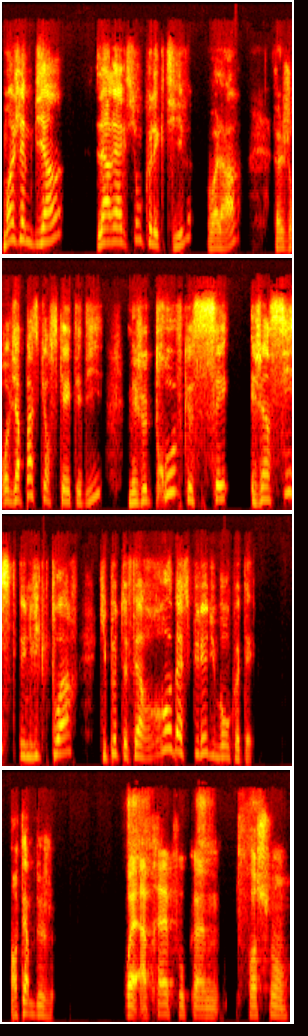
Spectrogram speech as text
Moi, j'aime bien la réaction collective. Voilà. Euh, je reviens pas sur ce qui a été dit, mais je trouve que c'est, et j'insiste, une victoire qui peut te faire rebasculer du bon côté en termes de jeu. Ouais, après, il faut quand même, franchement,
